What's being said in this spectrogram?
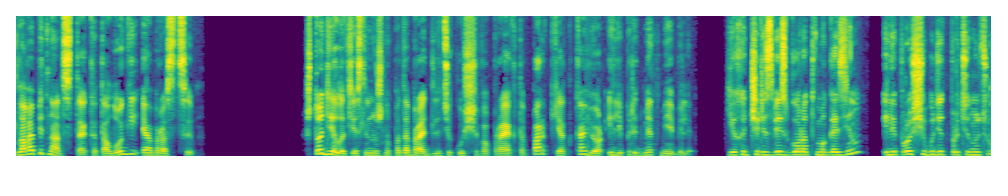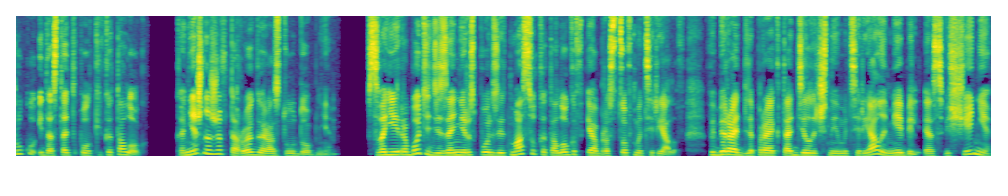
Глава 15. Каталоги и образцы. Что делать, если нужно подобрать для текущего проекта паркет, ковер или предмет мебели? Ехать через весь город в магазин? Или проще будет протянуть руку и достать с полки каталог? Конечно же, второе гораздо удобнее. В своей работе дизайнер использует массу каталогов и образцов материалов. Выбирать для проекта отделочные материалы, мебель и освещение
